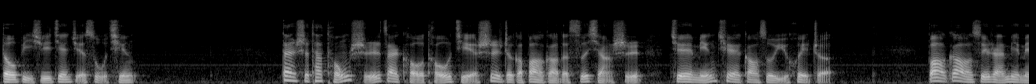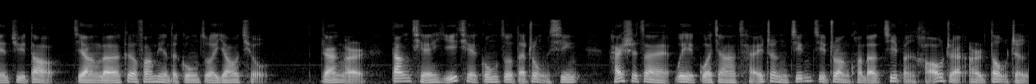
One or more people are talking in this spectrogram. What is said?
都必须坚决肃清。但是他同时在口头解释这个报告的思想时，却明确告诉与会者。报告虽然面面俱到，讲了各方面的工作要求，然而当前一切工作的重心还是在为国家财政经济状况的基本好转而斗争。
